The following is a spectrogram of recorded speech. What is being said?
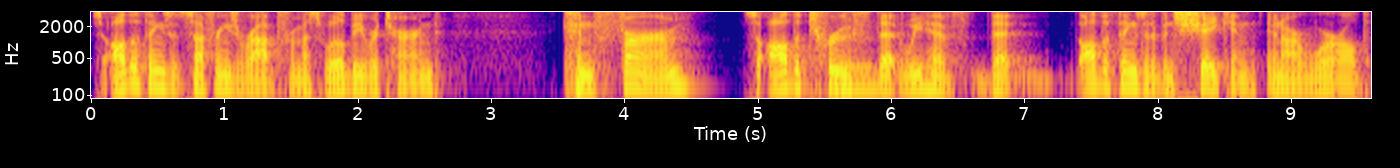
So all the things that suffering's robbed from us will be returned. Confirm. So all the truth mm. that we have that all the things that have been shaken in our world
